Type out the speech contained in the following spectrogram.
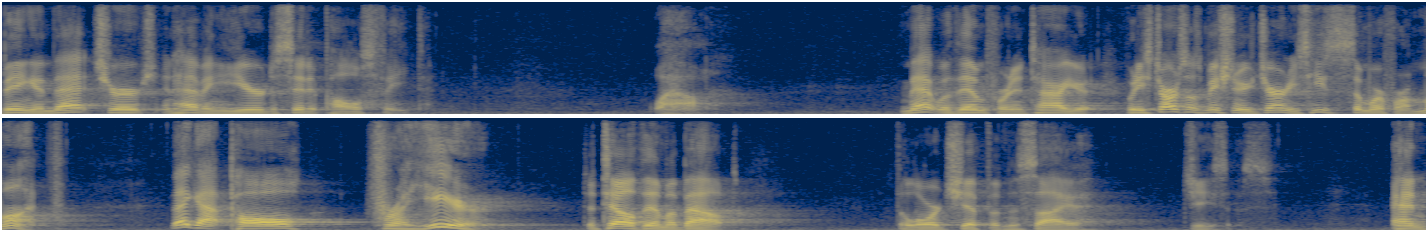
being in that church and having a year to sit at Paul's feet? Wow. Met with them for an entire year. When he starts those missionary journeys, he's somewhere for a month. They got Paul for a year to tell them about the lordship of Messiah Jesus. And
